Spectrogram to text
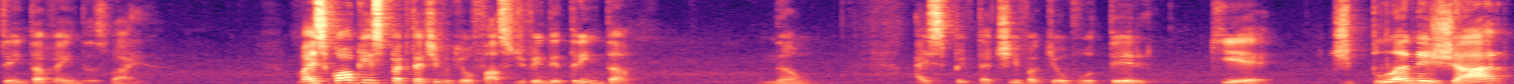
30 vendas, vai. Mas qual que é a expectativa que eu faço? De vender 30? Não. A expectativa que eu vou ter que é de planejar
